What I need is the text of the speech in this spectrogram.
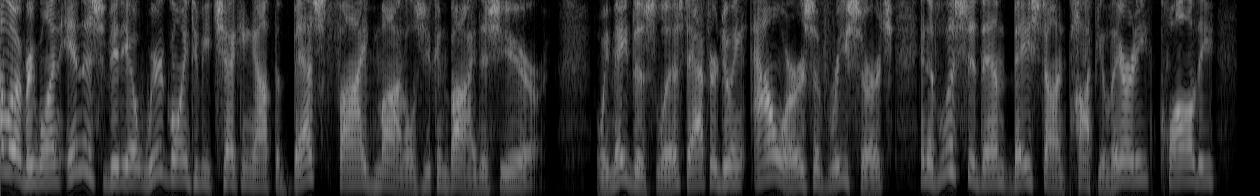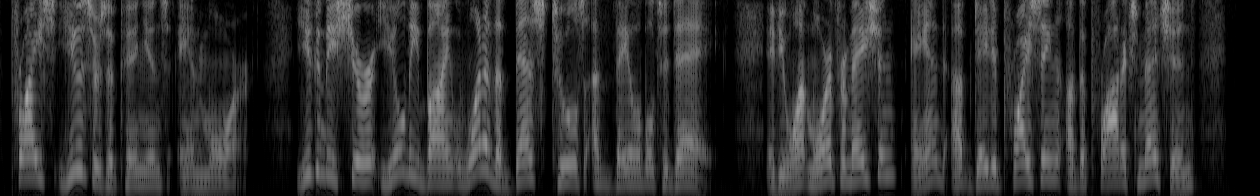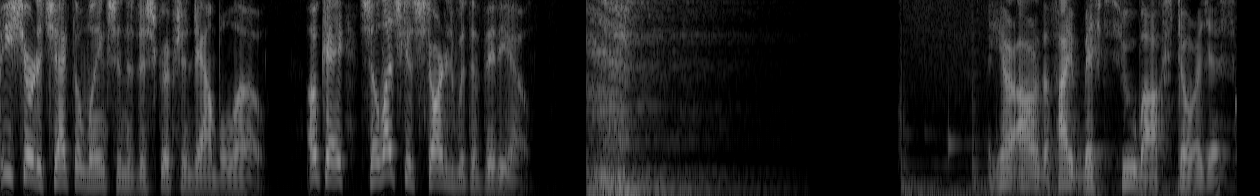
Hello everyone, in this video we're going to be checking out the best 5 models you can buy this year. We made this list after doing hours of research and have listed them based on popularity, quality, price, users' opinions, and more. You can be sure you'll be buying one of the best tools available today. If you want more information and updated pricing of the products mentioned, be sure to check the links in the description down below. Okay, so let's get started with the video. Here are the 5 best shoebox storages.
